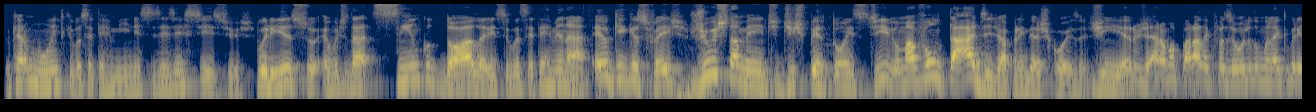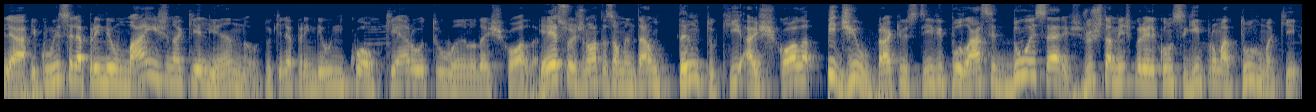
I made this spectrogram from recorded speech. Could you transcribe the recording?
Eu quero muito que você termine esses exercícios. Por isso, eu vou te dar 5 dólares se você terminar. E o que, que isso fez? Justamente despertou em Steve uma vontade de aprender as coisas. Dinheiro já era uma parada que fazia o olho do moleque brilhar. E com isso ele aprendeu mais naquele ano do que ele aprendeu em qualquer outro ano da escola. E aí suas notas aumentaram tanto que a escola pediu para que o Steve pulasse duas séries, justamente para ele conseguir para uma turma que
